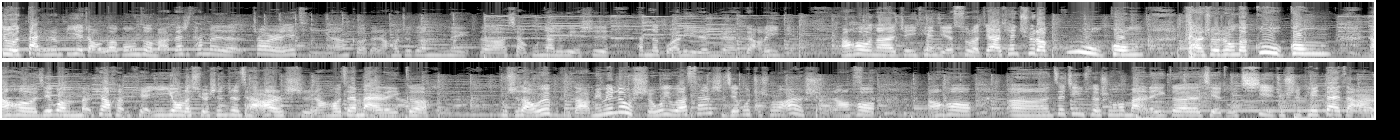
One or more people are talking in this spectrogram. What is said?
就大学生毕业找不到工作嘛，但是他们招人也挺严格的，然后就跟那个小姑娘，就是也是他们的管理人员聊了一点，然后呢，这一天结束了，第二天去了故宫，传说中的故宫，然后结果门票很便宜，用了学生证才二十，然后再买了一个。不知道，我也不知道，明明六十，我以为要三十，结果只收了二十。然后，然后，嗯，在进去的时候买了一个解毒器，就是可以戴在耳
